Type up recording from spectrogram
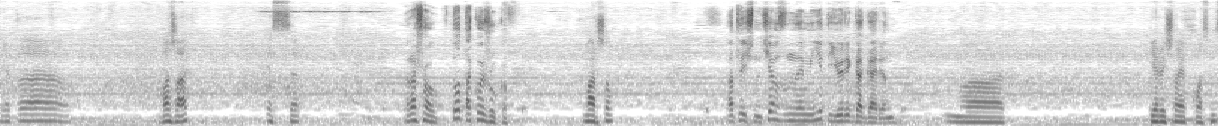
Это вожак СССР, Хорошо, кто такой Жуков? маршал, Отлично, чем знаменит Юрий Гагарин? э, первый человек в космос.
